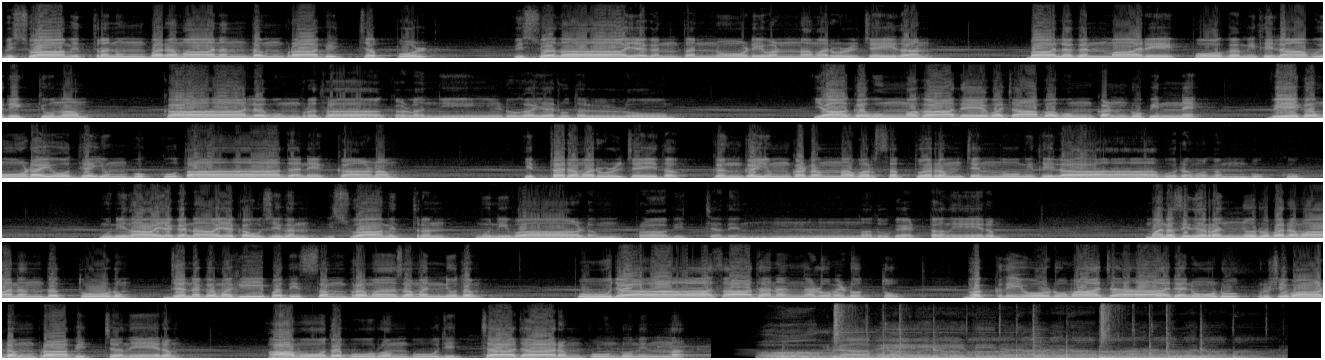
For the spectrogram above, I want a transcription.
വിശ്വാമിത്രനും പരമാനന്ദം പ്രാപിച്ചപ്പോൾ വിശ്വനായകൻ തന്നോടിവണ്ണമരുൾ ചെയ്താൻ ബാലകന്മാരെ പോകമിഥിലാപുരിക്കു നാം കാലവും വൃഥ കളഞ്ഞിടുകയരുതല്ലോ. യാഗവും മഹാദേവചാപവും കണ്ടു പിന്നെ വേഗമോടയോധ്യയും പുക്കുതാതനെ കാണാം ഇത്തരമരുൾ ചെയ്ത ഗംഗയും കടന്നവർ സത്വരം ചെന്നു മിഥിലാപുരമകം പുക്കു. മുനിനായകനായ കൗശികൻ വിശ്വാമിത്രൻ മുനിവാടം പ്രാപിച്ചതെന്നതു കേട്ട നേരം മനസ്സി നിറഞ്ഞൊരു പരമാനന്ദത്തോടും ജനകമഹീപതി സംഭ്രമ സമന്യുതം പൂജാസാധനങ്ങളുമെടുത്തു ഭക്തിയോടും ആചാര്യനോടു ഋഷിവാടം പ്രാപിച്ച നേരം ആമോദപൂർവം പൂജിച്ചാചാരം പൂണ്ടു നിന്ന ഓം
